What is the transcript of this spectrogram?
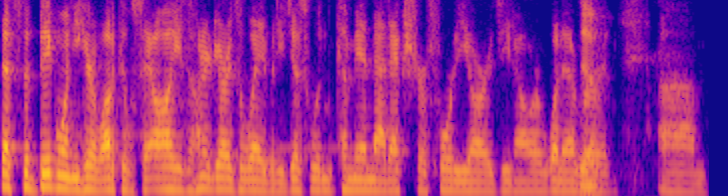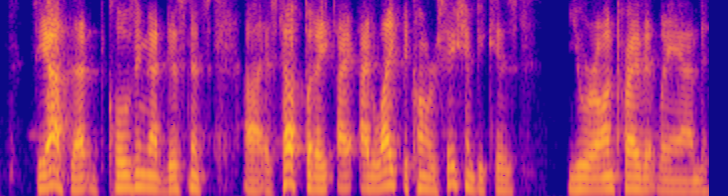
that's the big one. You hear a lot of people say, "Oh, he's 100 yards away, but he just wouldn't come in that extra 40 yards, you know, or whatever." Yeah. And, um, so yeah, that closing that distance uh, is tough. But I, I I like the conversation because you are on private land,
